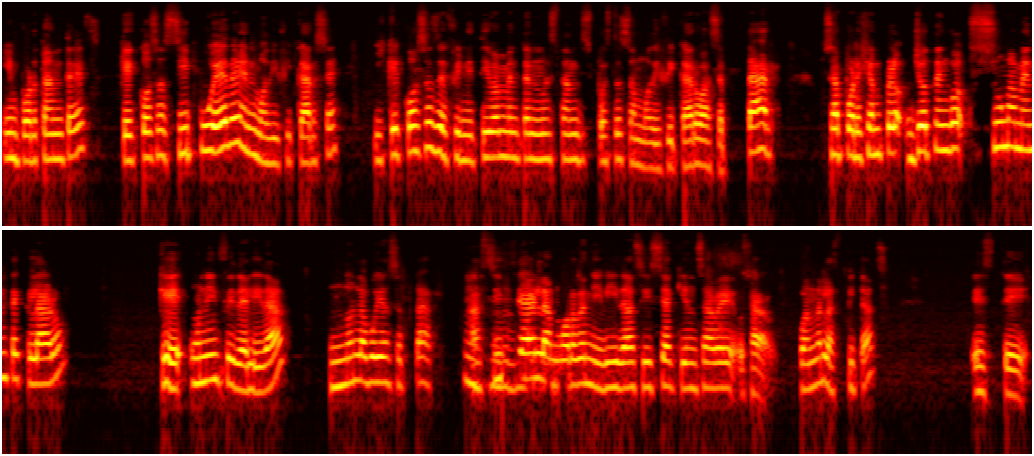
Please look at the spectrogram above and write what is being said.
importantes, qué cosas sí pueden modificarse y qué cosas definitivamente no están dispuestas a modificar o aceptar. O sea, por ejemplo, yo tengo sumamente claro que una infidelidad no la voy a aceptar. Así sea el amor de mi vida, así sea quien sabe, o sea, cuando las pitas, este,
